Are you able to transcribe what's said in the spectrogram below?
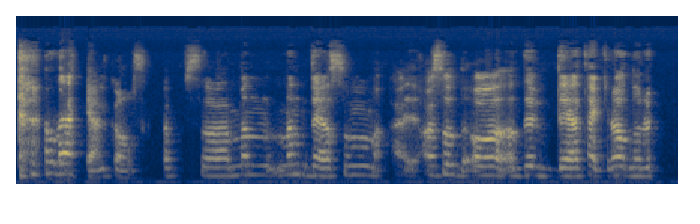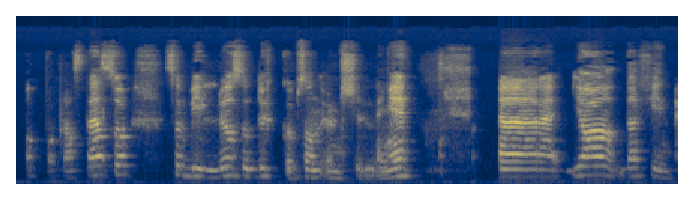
det er helt galskap. Så, men, men, det som altså, Og det, det, jeg tenker da, når du får på plass det, så, så vil det jo også dukke opp sånne unnskyldninger. Eh, ja, det er fint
